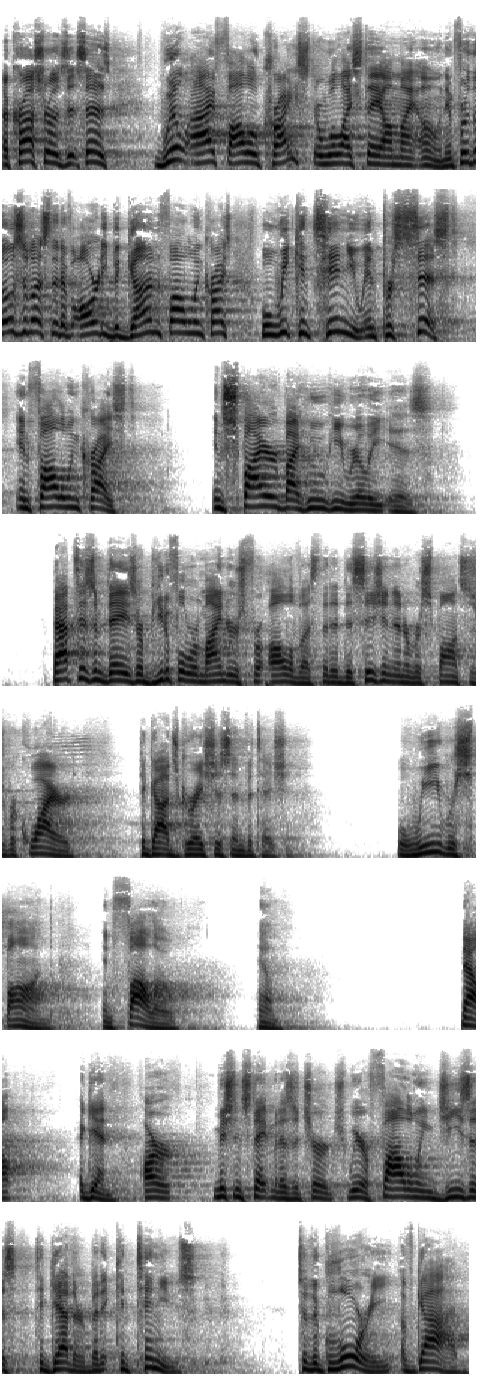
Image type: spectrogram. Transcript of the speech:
A crossroads that says, Will I follow Christ or will I stay on my own? And for those of us that have already begun following Christ, will we continue and persist in following Christ? Inspired by who he really is. Baptism days are beautiful reminders for all of us that a decision and a response is required to God's gracious invitation. Will we respond and follow him. Now, again, our mission statement as a church, we are following Jesus together, but it continues to the glory of God.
